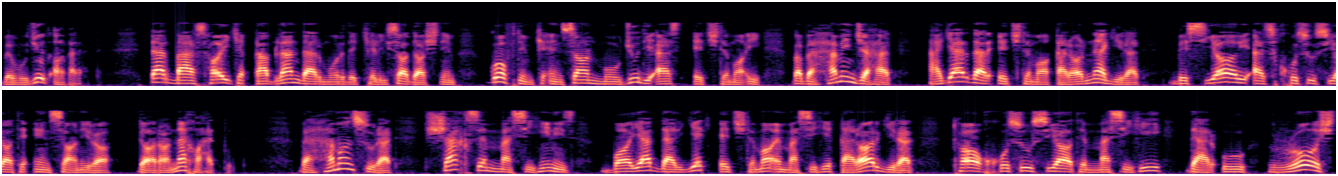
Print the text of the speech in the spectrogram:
به وجود آورد. در بحث هایی که قبلا در مورد کلیسا داشتیم گفتیم که انسان موجودی است اجتماعی و به همین جهت اگر در اجتماع قرار نگیرد بسیاری از خصوصیات انسانی را دارا نخواهد بود. به همان صورت شخص مسیحی نیز باید در یک اجتماع مسیحی قرار گیرد تا خصوصیات مسیحی در او رشد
